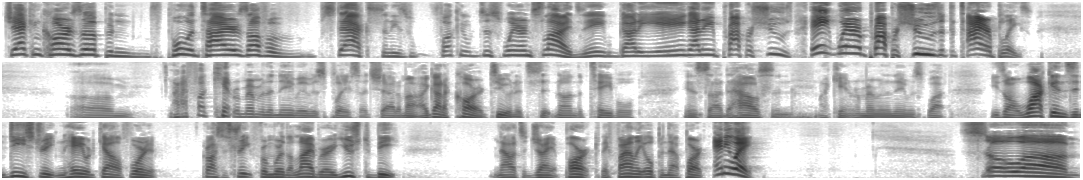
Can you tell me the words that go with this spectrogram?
jacking cars up and pulling tires off of stacks and he's fucking just wearing slides. He ain't got he ain't got any proper shoes. He ain't wearing proper shoes at the tire place. Um I fuck can't remember the name of his place. I'd shout him out. I got a card too, and it's sitting on the table inside the house, and I can't remember the name of the spot. He's on Watkins and D Street in Hayward, California, across the street from where the library used to be. Now it's a giant park. They finally opened that park. Anyway, so um,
